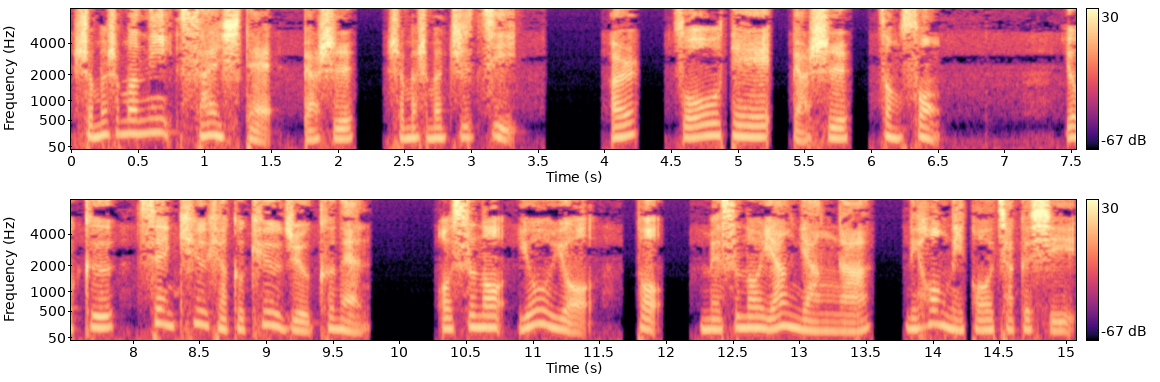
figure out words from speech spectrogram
什么什么に際して表示什么什么之际，而贈呈表示赠送。翌1999年、オスのヨーヨーとメスのヤンヤンが日本に到着し、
